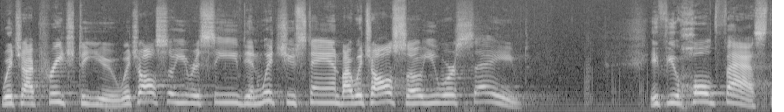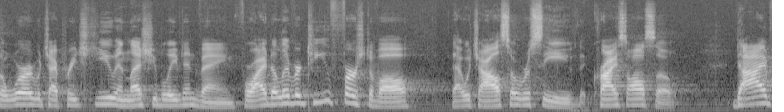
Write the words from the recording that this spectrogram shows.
which I preached to you, which also you received, in which you stand, by which also you were saved. If you hold fast the word which I preached to you, unless you believed in vain, for I delivered to you first of all that which I also received, that Christ also died,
